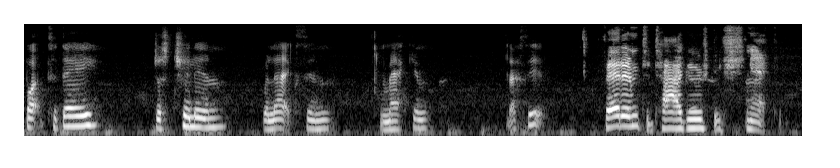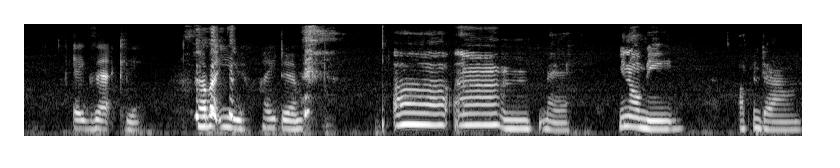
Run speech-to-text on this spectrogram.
but today, just chilling, relaxing, macking. That's it. Fed him to tigers. They snack. Exactly. How about you? How you doing? Uh, um, nah. You know me, up and down.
